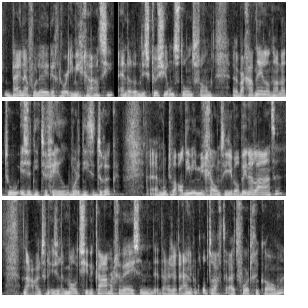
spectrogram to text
Bijna volledig door immigratie. En er een discussie ontstond van uh, waar gaat Nederland nou naartoe? Is het niet te veel? Wordt het niet te druk? Uh, moeten we al die immigranten hier wel binnenlaten? Nou, en toen is er een motie in de Kamer geweest en daar is uiteindelijk een opdracht uit voortgekomen.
